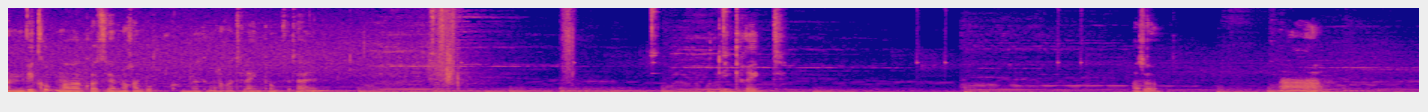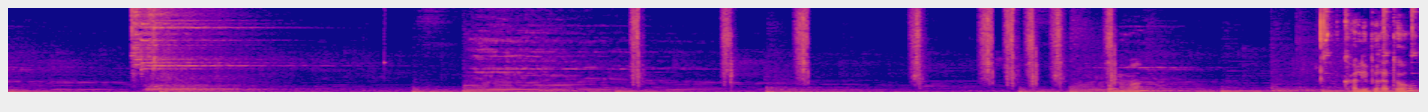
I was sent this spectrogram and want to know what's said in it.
Ähm, wir gucken mal kurz. Wir haben noch ein Buch bekommen, da können wir noch einen Talentpunkt verteilen. Und den kriegt. Achso. Ah. Gucken wir mal. Calibretto.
